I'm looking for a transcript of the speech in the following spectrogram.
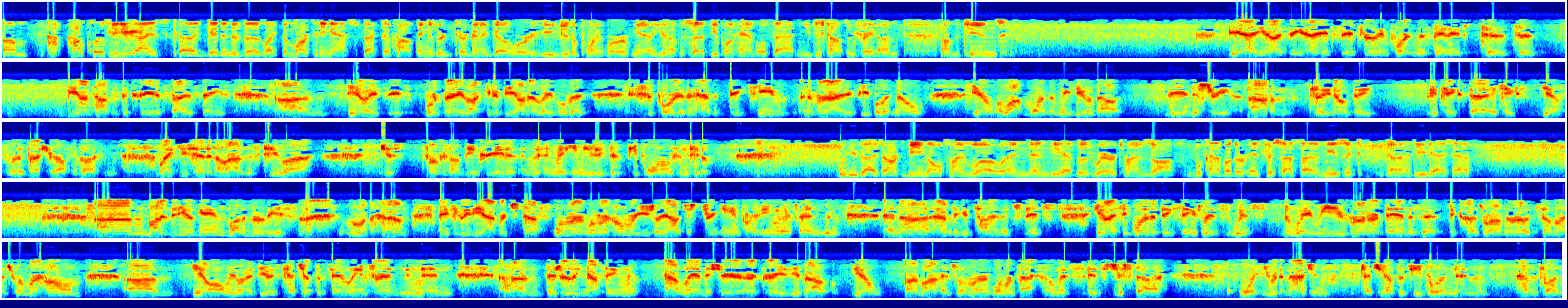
Um, how, closely do you guys uh, get into the like the marketing aspect of how things are, are going to go, or you do the point where you know you have a set of people that handles that, and you just concentrate on on the tunes? Yeah, you know, I think uh, it's it's really important this day and age to to be on top of the creative side of things. Um, you know, it's it's we're very lucky to be on a label that is supportive and has a big team and a variety of people that know, you know, a lot more than we do about the industry. Um, so you know, they it takes the it takes you know some of the pressure off of us, and like you said, it allows us to uh, just focus on being creative and, and making music that people want to listen to. When you guys aren't being all time low and and you have those rare times off, what kind of other interests outside of music uh, do you guys have? Um, a lot of video games, a lot of movies, um, basically the average stuff. When we're when we're home, we're usually out just drinking and partying with our friends and and uh, having a good time. It's it's you know I think one of the big things with with the way we run our band is that because we're on the road so much, when we're home, um, you know all we want to do is catch up with family and friends, and and um, there's really nothing outlandish or, or crazy about you know our lives when we're when we're back home. It's it's just uh, what you would imagine, catching up with people and, and having fun.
